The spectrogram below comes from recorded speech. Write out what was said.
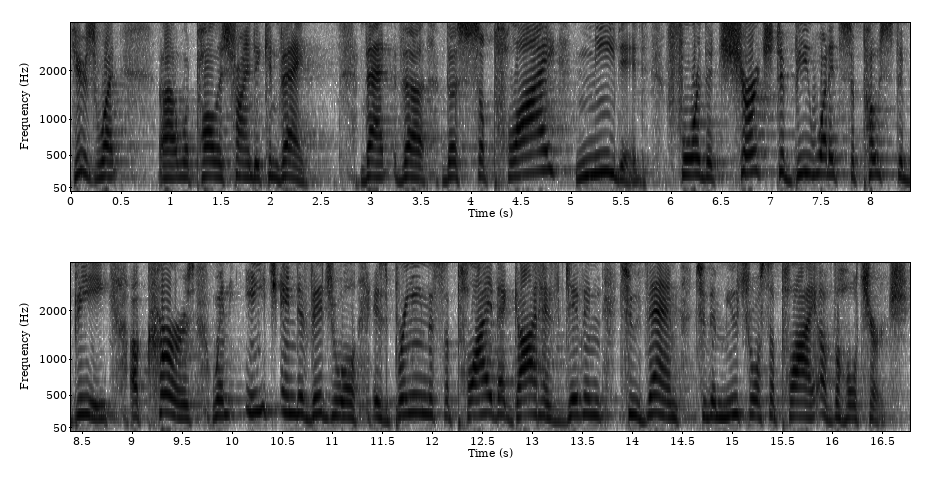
Here's what, uh, what Paul is trying to convey that the, the supply needed for the church to be what it's supposed to be occurs when each individual is bringing the supply that God has given to them to the mutual supply of the whole church.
